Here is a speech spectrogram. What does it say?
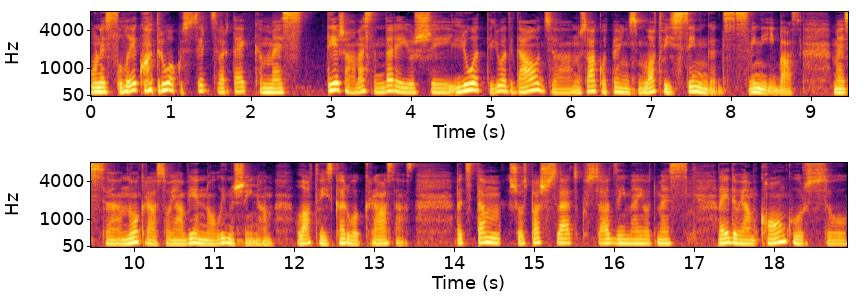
Un es liekot roku uz sirds, varu teikt, ka mēs tiešām esam darījuši ļoti, ļoti daudz. Nu, sākot pieņemsim Latvijas simtgades svinībās, mēs nokrāsojām vienu no lidmašīnām Latvijas karoga krāsās. Pēc tam šos pašus svētkus atzīmējot, mēs veidojām konkursu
